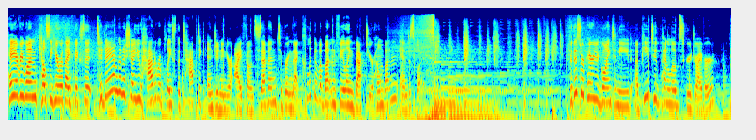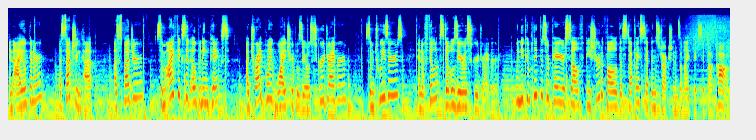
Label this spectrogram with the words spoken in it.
Hey everyone, Kelsey here with iFixit. Today I'm going to show you how to replace the Taptic engine in your iPhone 7 to bring that click of a button feeling back to your home button and display. For this repair you're going to need a P2 Pentalobe screwdriver, an iOpener, a suction cup, a spudger, some iFixit opening picks, a tri-point Y000 screwdriver, some tweezers, and a Phillips 00 screwdriver. When you complete this repair yourself, be sure to follow the step-by-step instructions on iFixit.com.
